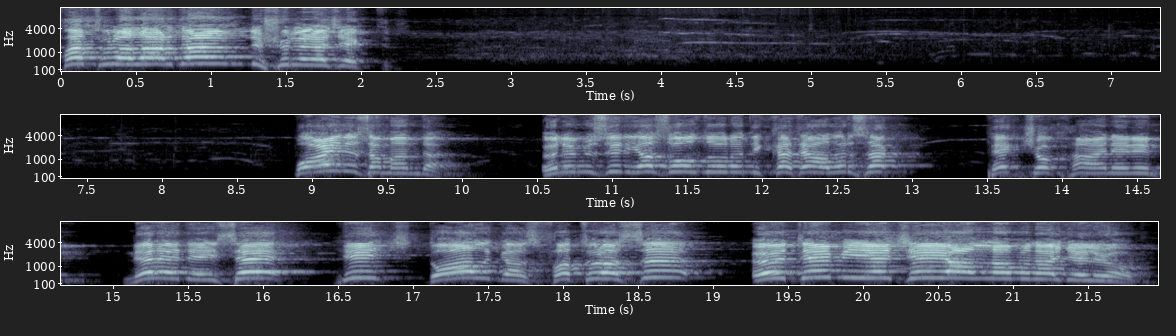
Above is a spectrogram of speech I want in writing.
faturalardan düşürülecektir. Bu aynı zamanda önümüzün yaz olduğunu dikkate alırsak pek çok hanenin neredeyse hiç doğalgaz faturası ödemeyeceği anlamına geliyor.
